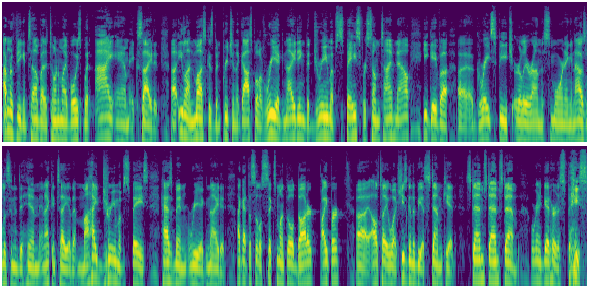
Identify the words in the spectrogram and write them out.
I don't know if you can tell by the tone of my voice, but I am excited. Uh, Elon Musk has been preaching the gospel of reigniting the dream of space for some time now. He gave a, a great speech earlier on this morning, and I was listening to him, and I can tell you that my dream of space has been reignited. I got this little six month old daughter, Piper. Uh, I'll tell you what, she's going to be a STEM kid. STEM, STEM, STEM. We're going to get her to space.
